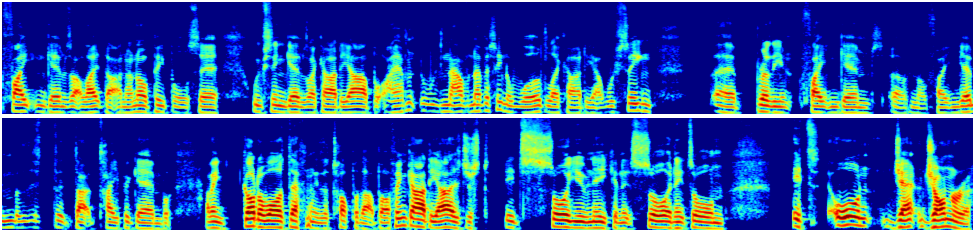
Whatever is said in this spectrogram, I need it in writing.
fighting games that are like that, and I know people say we've seen games like RDR, but I haven't. We've now I've never seen a world like RDR. We've seen uh, brilliant fighting games. Oh, not fighting game, but that type of game. But I mean, God of War is definitely the top of that. But I think RDR is just it's so unique and it's so in its own its own genre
